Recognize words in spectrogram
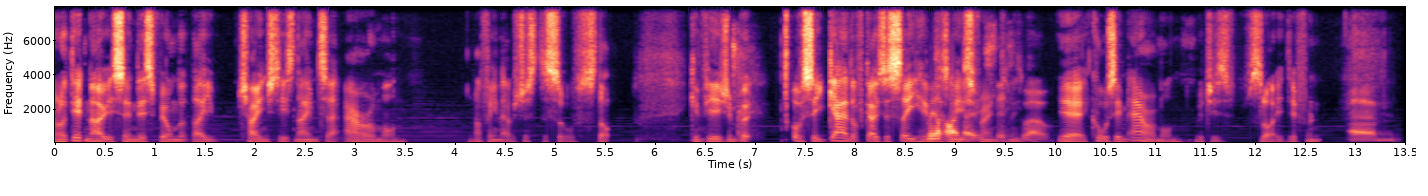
And I did notice in this film that they changed his name to Aruman, and I think that was just to sort of stop confusion. But obviously, Gandalf goes to see him, doesn't I his friend? this as well. Yeah, calls him Aruman, which is slightly different. Um,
